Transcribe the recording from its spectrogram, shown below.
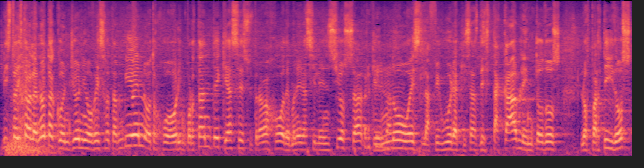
Listo, ahí estaba la nota con Johnny Obeso también, otro jugador importante que hace su trabajo de manera silenciosa, que no es la figura quizás destacable en todos los partidos,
